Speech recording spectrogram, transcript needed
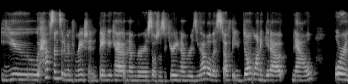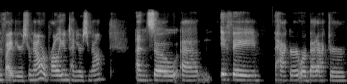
you have sensitive information, bank account numbers, social security numbers, you have all this stuff that you don't want to get out now or in five years from now, or probably in 10 years from now. And so um, if a hacker or a bad actor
